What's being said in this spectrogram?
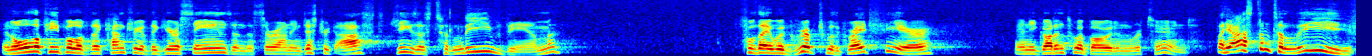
And all the people of the country of the Gerasenes and the surrounding district asked Jesus to leave them for they were gripped with great fear, and he got into a boat and returned. They asked him to leave.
